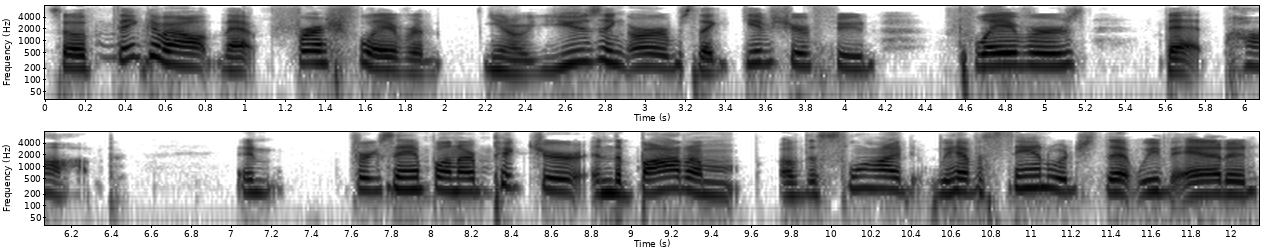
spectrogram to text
So think about that fresh flavor, you know, using herbs that gives your food flavors that pop. And for example, in our picture in the bottom of the slide, we have a sandwich that we've added,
